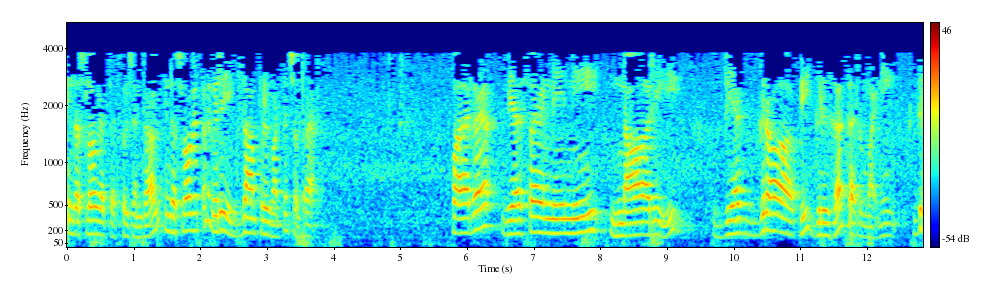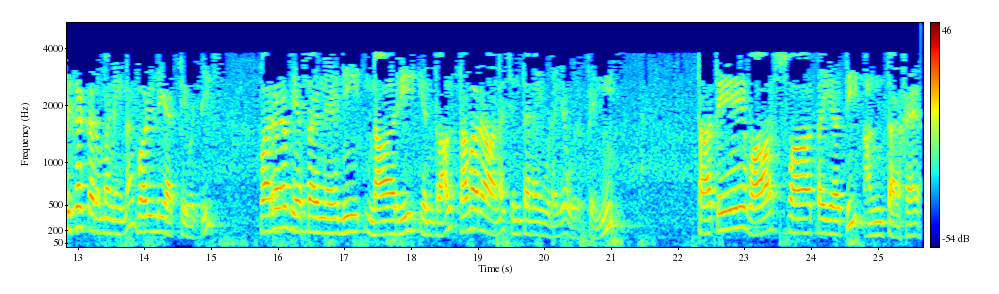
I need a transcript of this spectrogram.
இந்த ஸ்லோகத்திற்குள் சென்றால் இந்த ஸ்லோகத்துல வெறும் எக்ஸாம்பிள் மட்டும் சொல்றார். பரவியசனினி நாரி வியக்ராபி கிரக கர்மணி கிரக கர்மணினா வேர்ல்டி ஆக்டிவிட்டிஸ் பரவியசனி நாரி என்றால் தவறான சிந்தனையுடைய ஒரு பெண். ததே வாஸ்வாதயதி அந்தக.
